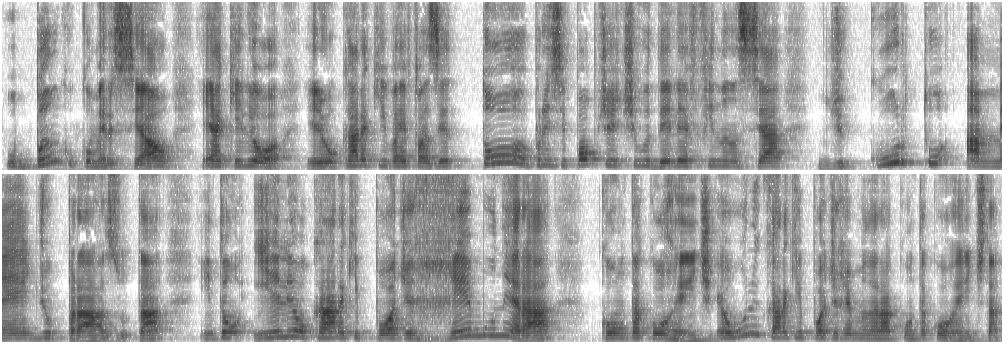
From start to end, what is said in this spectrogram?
O Banco Comercial é aquele, ó, ele é o cara que vai fazer todo, o principal objetivo dele é financiar de curto a médio prazo, tá? Então, e ele é o cara que pode remunerar conta corrente. É o único cara que pode remunerar a conta corrente, tá?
